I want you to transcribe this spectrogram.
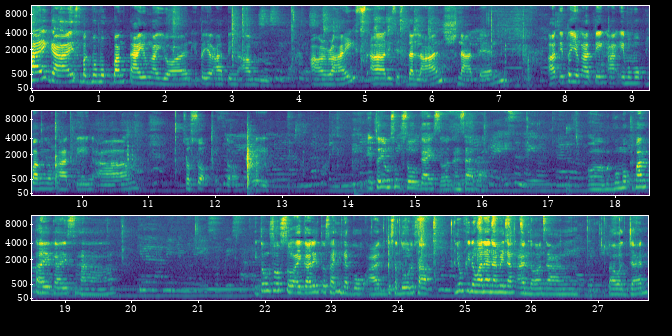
Hi guys! Magmumukbang tayo ngayon. Ito yung ating um, uh, rice. Uh, this is the lunch natin. At ito yung ating uh, imumukbang yung ating um, suso. Ito. Okay. Ito yung suso guys. Oh, ang sarap. Oh, magmumukbang tayo guys ha. Itong suso ay galing to sa hinaguan. Sa dulo sa... Yung kinuha na namin ng ano, ng tawag dyan.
